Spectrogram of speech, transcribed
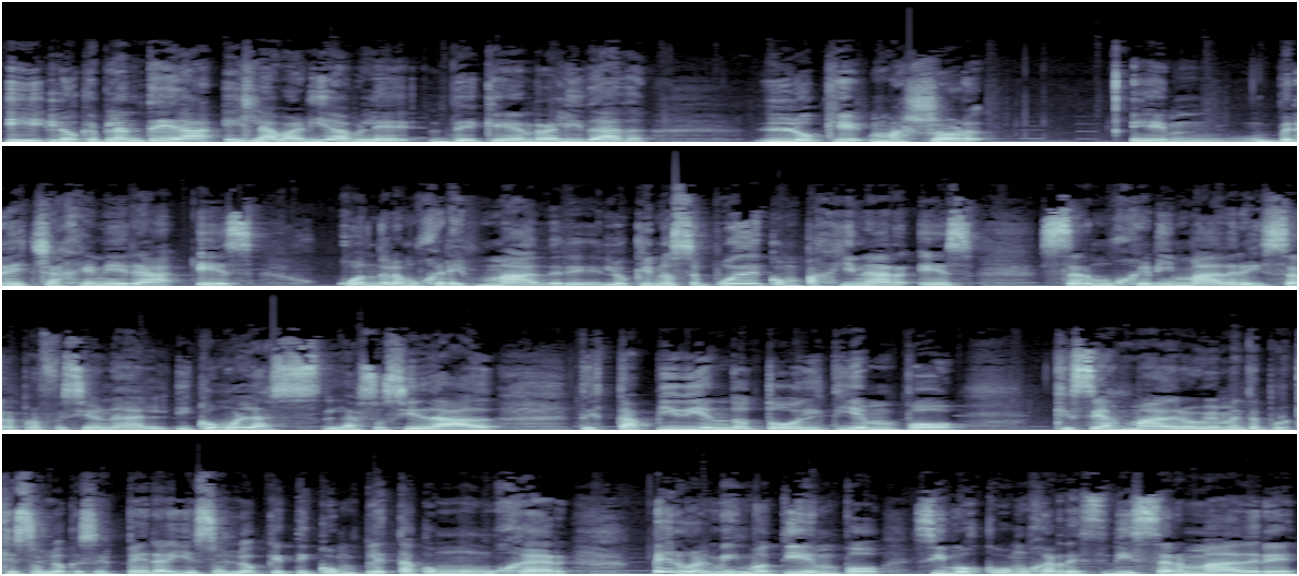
Y lo que plantea es la variable de que en realidad lo que mayor em, brecha genera es cuando la mujer es madre. Lo que no se puede compaginar es ser mujer y madre y ser profesional. Y cómo la sociedad te está pidiendo todo el tiempo que seas madre, obviamente, porque eso es lo que se espera y eso es lo que te completa como mujer, pero al mismo tiempo, si vos como mujer decidís ser madre,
